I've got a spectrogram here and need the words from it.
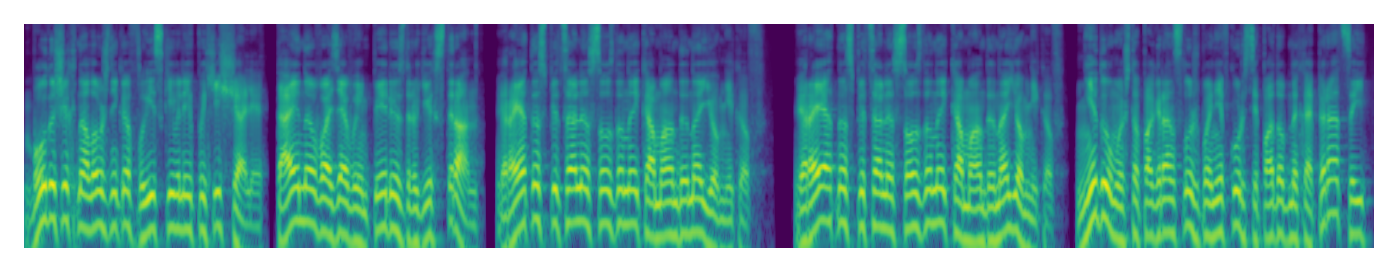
Будущих наложников выискивали и похищали, тайно ввозя в империю с других стран, вероятно, специально созданной команды наемников. Вероятно, специально созданной команды наемников. Не думаю, что погранслужба не в курсе подобных операций,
